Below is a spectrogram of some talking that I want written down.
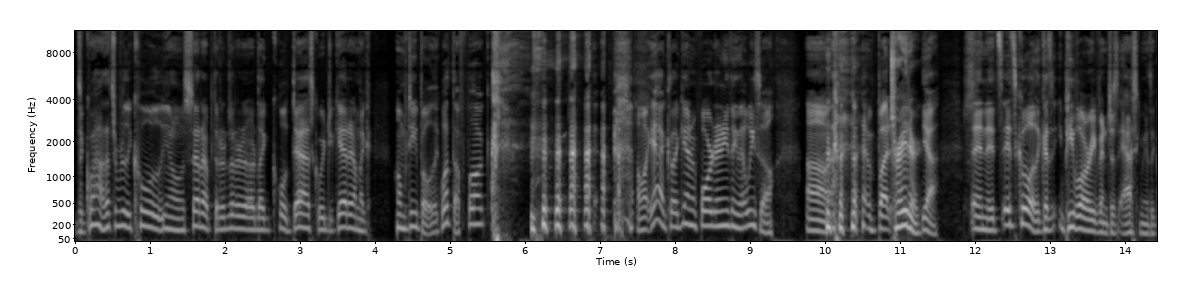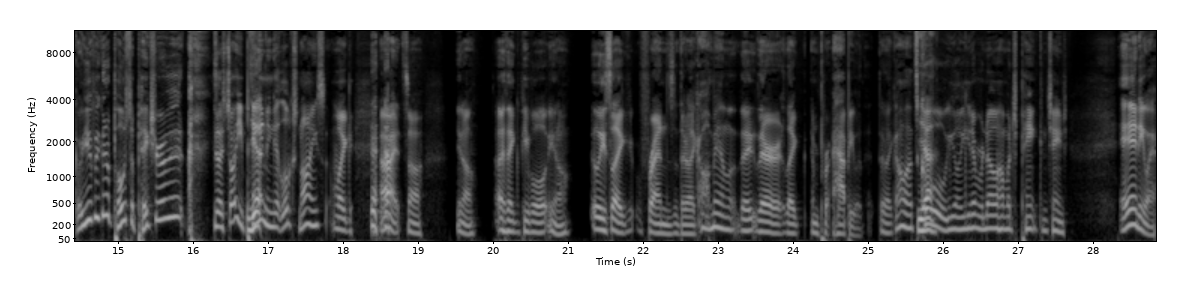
it's like wow, that's a really cool you know setup, da, da, da, da, like cool desk. Where'd you get it? I'm like Home Depot. Like what the fuck? I'm like yeah, because I can't afford anything that we sell. Um, but Trader. yeah. And it's it's cool because people are even just asking me like, "Are you ever gonna post a picture of it?" Because I saw you Yeah. painting; it looks nice. I'm like, all right, so you know, I think people, you know, at least like friends, they're like, "Oh man," they they're like imp- happy with it. They're like, "Oh, that's Yeah. cool." You know, you never know how much paint can change. Anyway,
